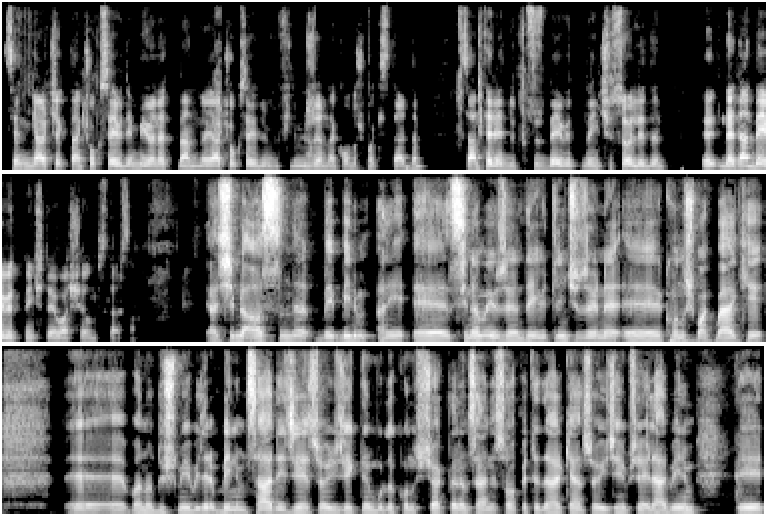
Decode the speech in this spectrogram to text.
senin gerçekten çok sevdiğin bir yönetmen veya çok sevdiğin bir film üzerine konuşmak isterdim. Sen tereddütsüz David Lynch'i söyledin. E, neden David Lynch diye başlayalım istersen? Ya şimdi aslında benim hani e, sinema üzerine David Lynch üzerine e, konuşmak belki e, bana düşmeyebilir. Benim sadece söyleyeceklerim burada konuşacaklarım seninle sohbet ederken söyleyeceğim şeyler benim e,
